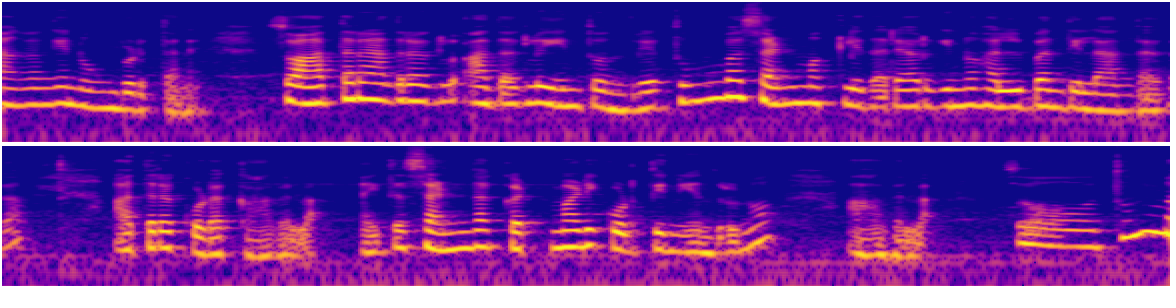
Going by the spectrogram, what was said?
ಹಂಗಂಗೆ ನುಂಗ್ಬಿಡ್ತಾನೆ. ಸೊ ಆ ಥರ ಆದಾಗಲೂ ಆದಾಗಲೂ ಏನು ತೊಂದರೆ? ತುಂಬ ಸಣ್ಣ ಮಕ್ಕಳಿದ್ದಾರೆ ಅವ್ರಿಗಿನ್ನೂ ಹಲ್ಲು ಬಂದಿಲ್ಲ ಅಂದಾಗ ಆ ಥರ ಕೊಡೋಕ್ಕಾಗಲ್ಲ. ಆಯಿತಾ? ಸಣ್ಣದಾಗಿ ಕಟ್ ಮಾಡಿ ಕೊಡ್ತೀನಿ ಅಂದ್ರೂ ಆಗಲ್ಲ. ಸೊ ತುಂಬ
